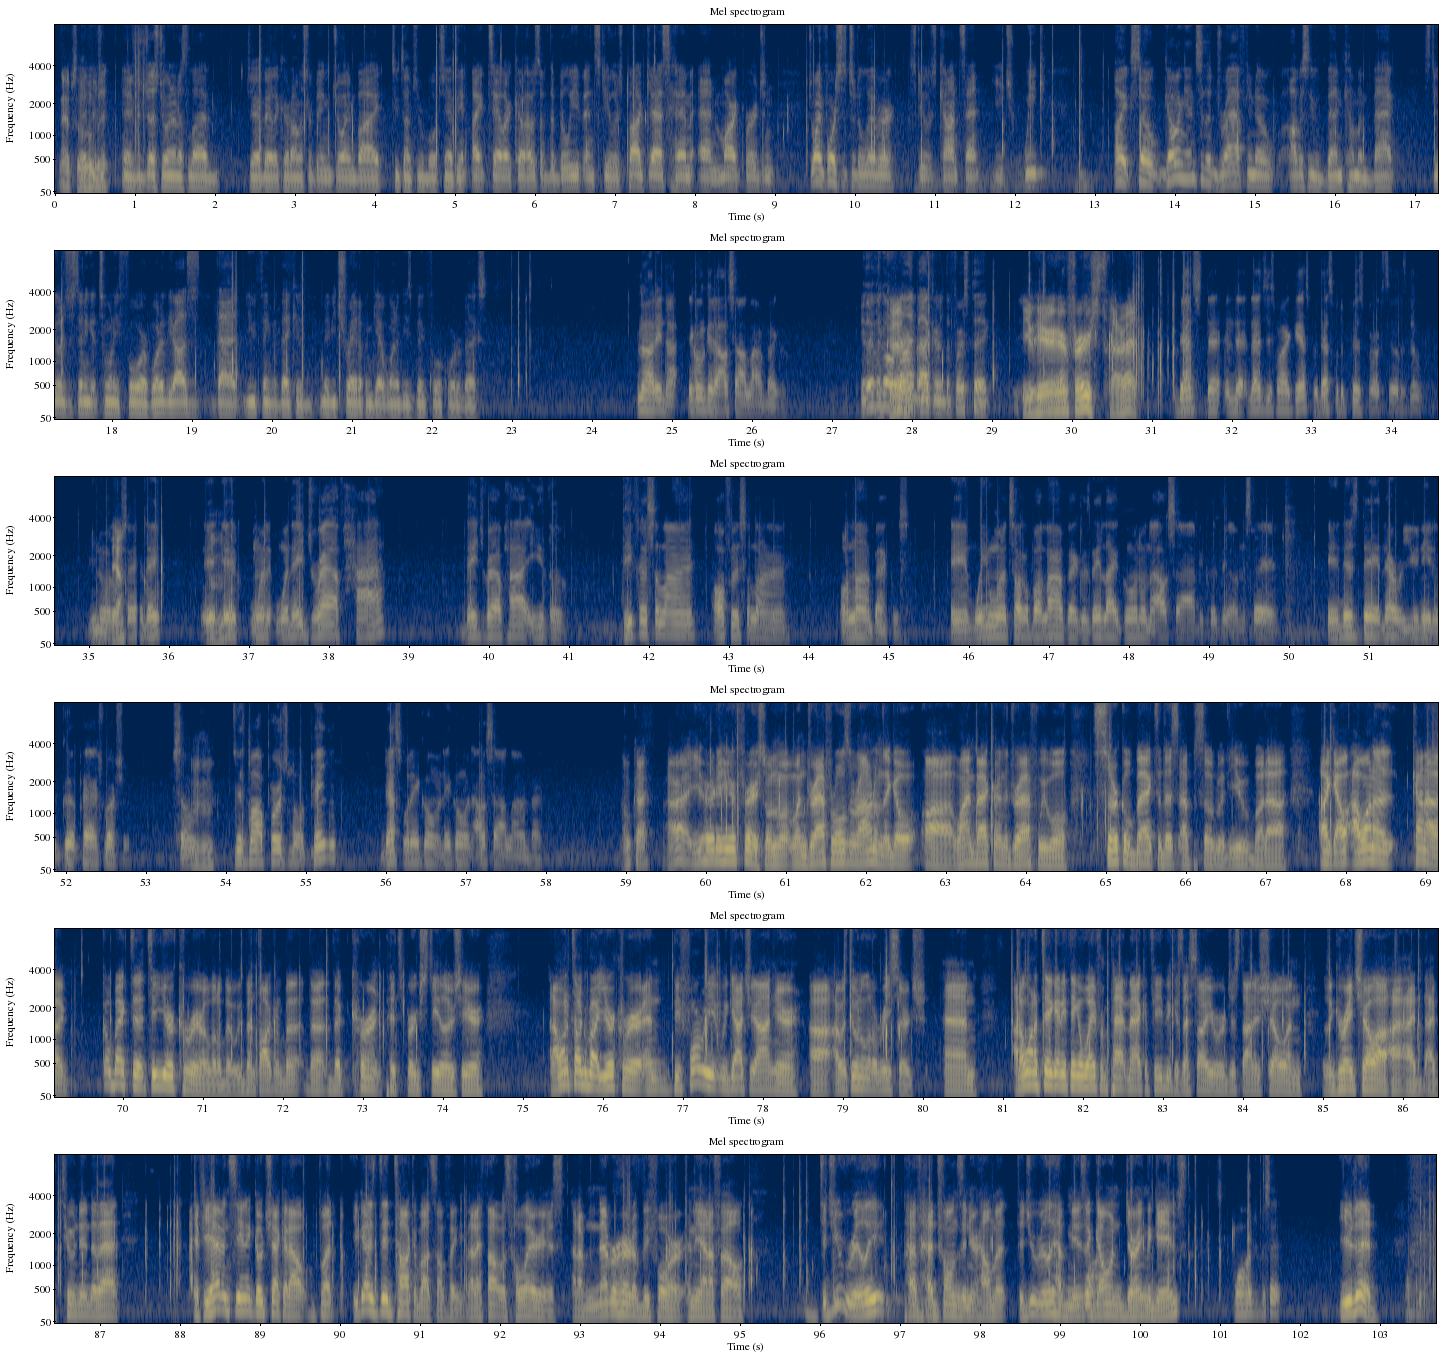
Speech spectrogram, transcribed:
If you're, absolutely ju- and if you're just joining us live, Jared Bailey, Kurt Thomas are being joined by two-time Super Bowl champion Ike Taylor, co-host of the Believe in Steelers podcast. Him and Mark Burgeon join forces to deliver Steelers content each week. Ike, so going into the draft, you know, obviously with Ben coming back, Steelers are sitting at 24. What are the odds that you think that they could maybe trade up and get one of these big four quarterbacks? No, they're not. They're gonna get an outside linebacker. Either they're go Okay. linebacker, the first pick. You hear it here first. All right. That's that, and that, that's just my guess, but that's what the Pittsburgh Steelers do. You know what Yeah. I'm saying? They, Mhm. if, if when when they draft high, they draft high either defensive line, offensive line, or linebackers. And when you want to talk about linebackers, they like going on the outside because they understand in this day and era you need a good pass rusher. So hmm just my personal opinion, that's where they're going. They're going outside linebacker. Okay. All right. You heard it here first. When when draft rolls around and they go uh, linebacker in the draft, we will circle back to this episode with you. But uh, like I, I want to kind of go back to, to your career a little bit. We've been talking about the the current Pittsburgh Steelers here, and I want to talk about your career. And before we we got you on here, uh, I was doing a little research, and I don't want to take anything away from Pat McAfee because I saw you were just on his show, and it was a great show. I, I I've tuned into that if you haven't seen it, go check it out. But you guys did talk about something that I thought was hilarious and I've never heard of before in the NFL. Did you really have headphones in your helmet? Did you really have music going during the games? One hundred percent. You did.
